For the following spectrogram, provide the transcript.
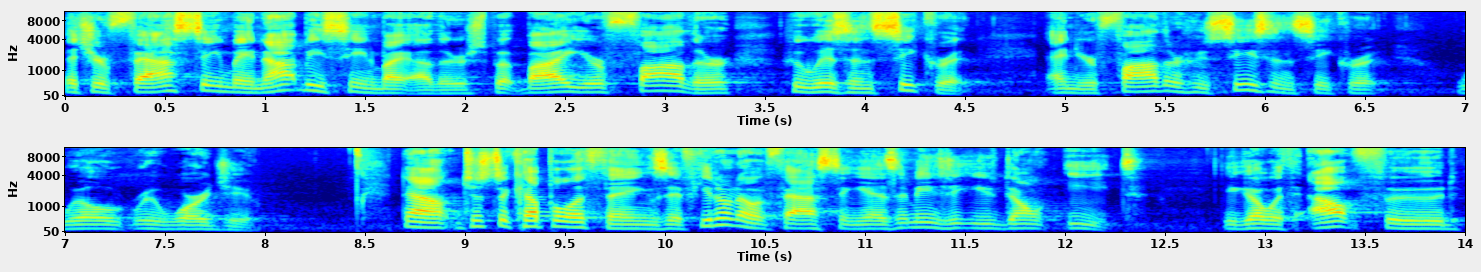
that your fasting may not be seen by others, but by your Father who is in secret. And your Father who sees in secret will reward you. Now, just a couple of things. If you don't know what fasting is, it means that you don't eat. You go without food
